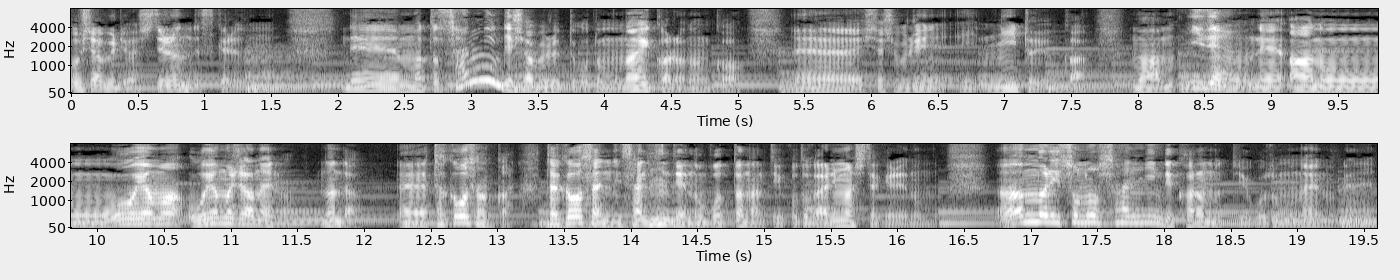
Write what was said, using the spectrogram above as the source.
おしゃべりはしてるんですけれども、で、また3人で喋るってこともないから、なんか、えー、久しぶりにというか、まあ、以前ね、あのー大山、大山じゃないな、なんだ、えー高尾山か。高尾山に3人で登ったなんていうことがありましたけれども、あんまりその3人で絡むっていうこともないのでね、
